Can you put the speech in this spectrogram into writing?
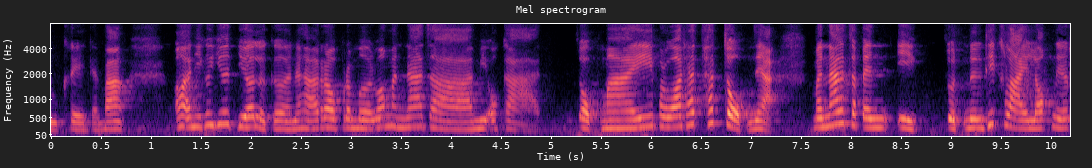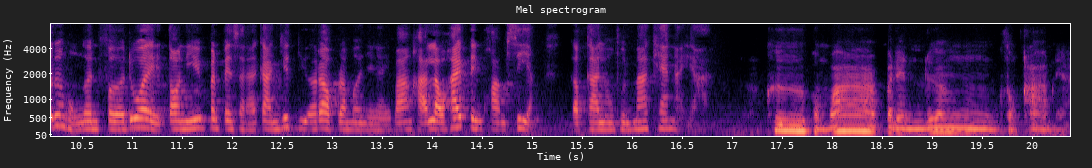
ยูเครนกันบ้างเอออันนี้ก็ยืดเยอะเหลือเกินนะคะ เราประเมินว่ามันน่าจะมีโอกาสจบไหมเพราะว่าถ้าถ้าจบเนี่ยมันน่าจะเป็นอีก จุดหนึ่งที่คลายล็อกในเรื่องของเงินเฟอ้อด้วย ตอนนี้มันเป็นสถานการณ์ยืดเยื้อเราประเมินยังไงบ้างคะ เราให้เป็นความเสี่ยงกับการลงทุนมากแค่ไหนอะคะคือผมว่าประเด็นเรื่องสงครามเนี่ย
